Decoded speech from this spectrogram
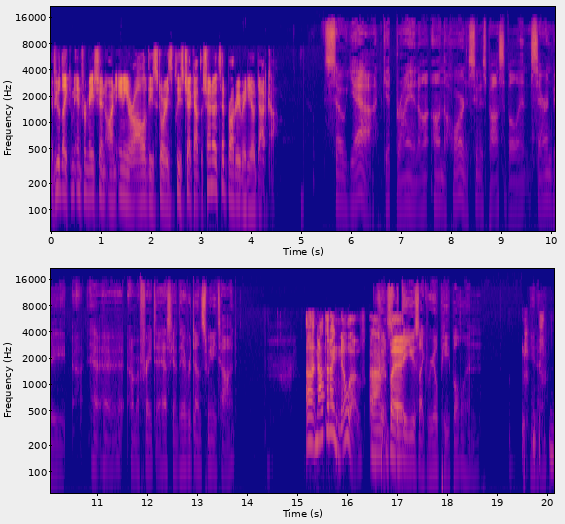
if you would like information on any or all of these stories, please check out the show notes at BroadwayRadio.com. So yeah, get Brian on, on, the horn as soon as possible. And Serenbe, uh, uh, I'm afraid to ask, have they ever done Sweeney Todd? Uh, not that I know of. Um, but they use like real people and you know.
